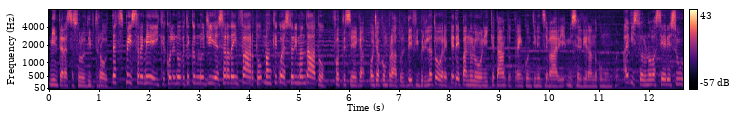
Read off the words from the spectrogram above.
Mi interessa solo Deep Throat. Dead Space Remake con le nuove tecnologie sarà da infarto, ma anche questo è rimandato. Fotte sega, ho già comprato il defibrillatore e dei pannoloni che tanto tra incontinenze varie mi serviranno comunque. Hai visto la nuova serie su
